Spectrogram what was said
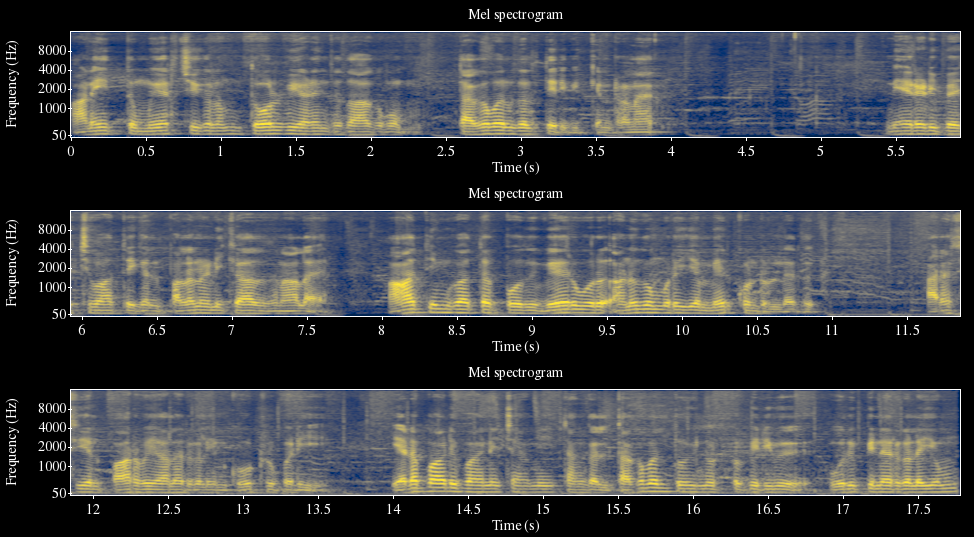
அனைத்து முயற்சிகளும் தோல்வியடைந்ததாகவும் தகவல்கள் தெரிவிக்கின்றன. நேரடி பேச்சுவார்த்தைகள் பலனளிக்காததுனால அதிமுக தற்போது வேறு ஒரு அணுகுமுறையை மேற்கொண்டுள்ளது. அரசியல் பார்வையாளர்களின் கூற்றுப்படி எடப்பாடி பழனிசாமி தங்கள் தகவல் தொழில்நுட்ப பிரிவு உறுப்பினர்களையும்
